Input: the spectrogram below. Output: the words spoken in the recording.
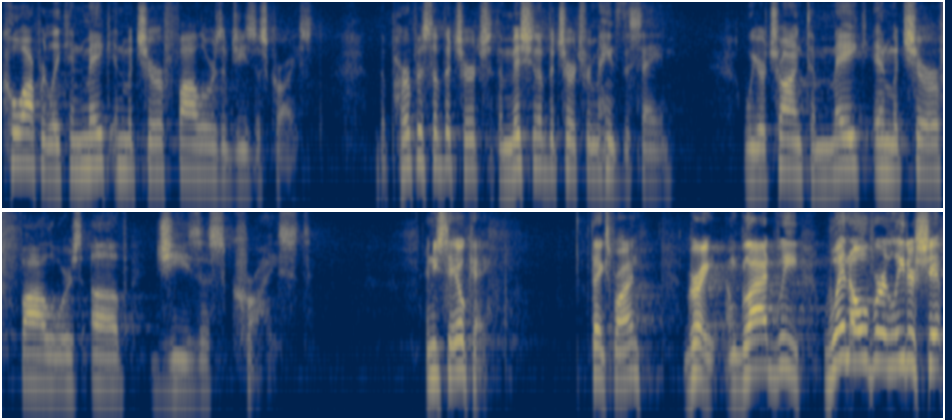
cooperatively can make and mature followers of Jesus Christ. The purpose of the church, the mission of the church remains the same. We are trying to make and mature followers of Jesus Christ. And you say, okay, thanks, Brian. Great. I'm glad we went over leadership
